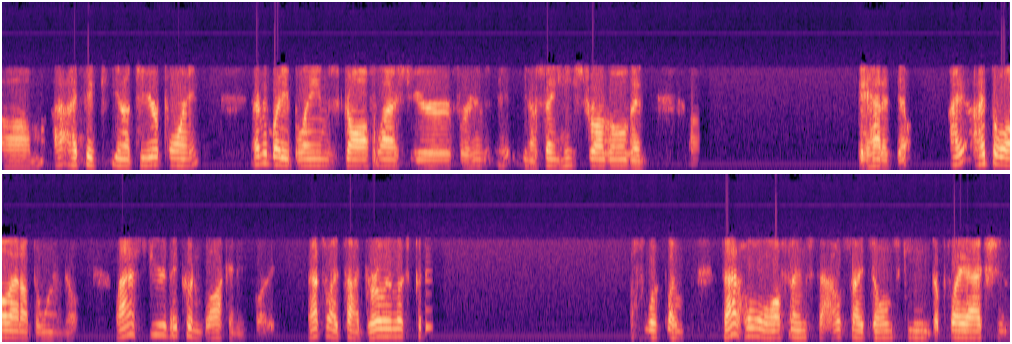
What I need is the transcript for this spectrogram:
Um, I think, you know, to your point, everybody blames Goff last year for him, you know, saying he struggled and uh, they had a. I, I throw all that out the window. Last year they couldn't block anybody. That's why Todd Gurley looks pretty. Looked like that whole offense, the outside zone scheme, the play action,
